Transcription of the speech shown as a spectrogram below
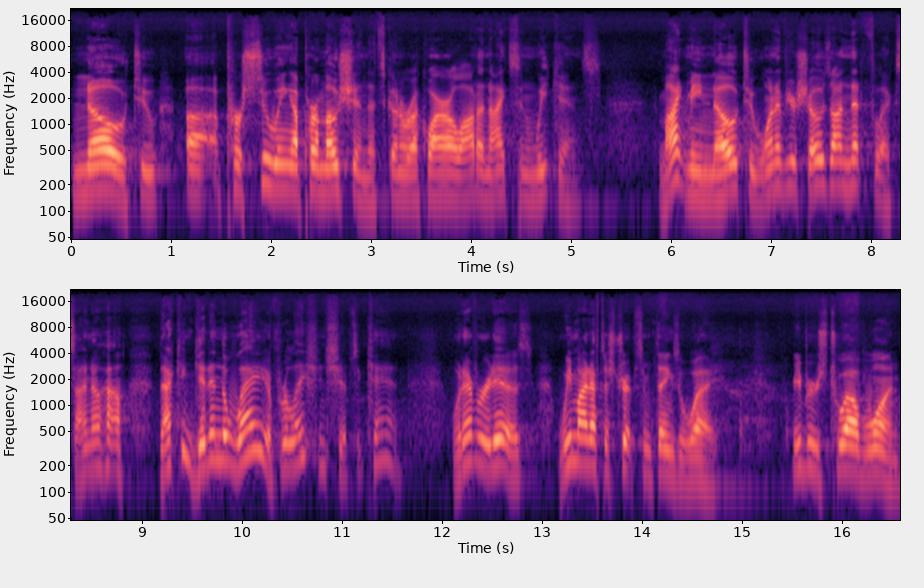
no to uh, pursuing a promotion that's going to require a lot of nights and weekends. It might mean no to one of your shows on Netflix. I know how that can get in the way of relationships. It can. Whatever it is, we might have to strip some things away. Hebrews 12 1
